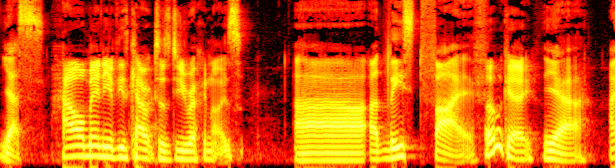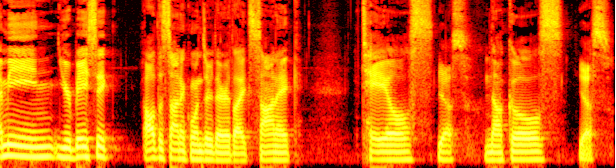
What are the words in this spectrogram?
Yes. how many of these characters do you recognize? Uh, at least five. Okay. Yeah. I mean, your basic, all the Sonic ones are there, like Sonic, Tails, Yes. Knuckles, Yes.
